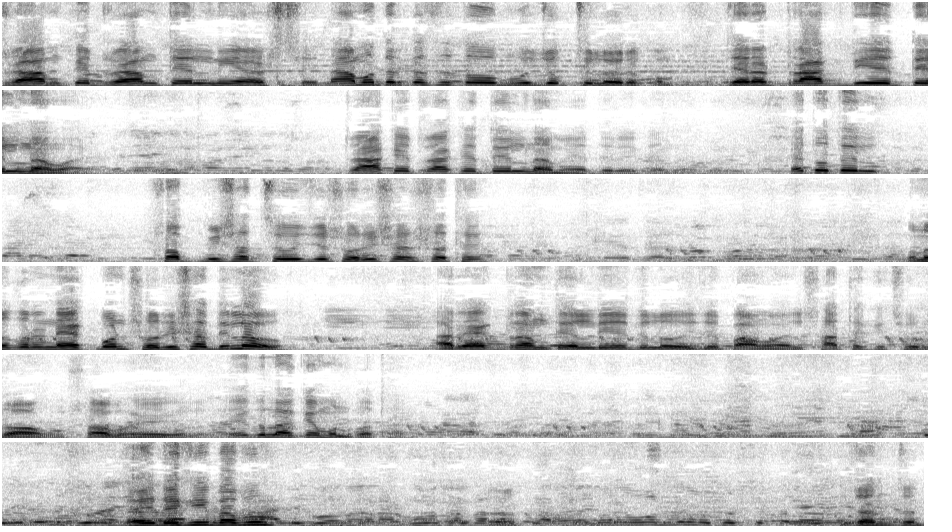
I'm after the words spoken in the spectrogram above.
ড্রামকে ড্রাম তেল নিয়ে আসছে। না, আমাদের কাছে তো অভিযোগ ছিল এরকম, যারা ট্রাক দিয়ে তেল নামায়। ট্রাকে ট্রাকে তেল নামে এদের এখানে। এত তেল সব মিশাচ্ছে ওই যে সরিষার সাথে। মনে করেন এক মন সরিষা দিল আর এক গ্রাম তেল দিয়ে দিল ওই যে পাম অয়েল সাথে কিছু রং, সব হয়ে গেল। এগুলা কেমন কথা? এই দেখি বাবু। যান যান।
